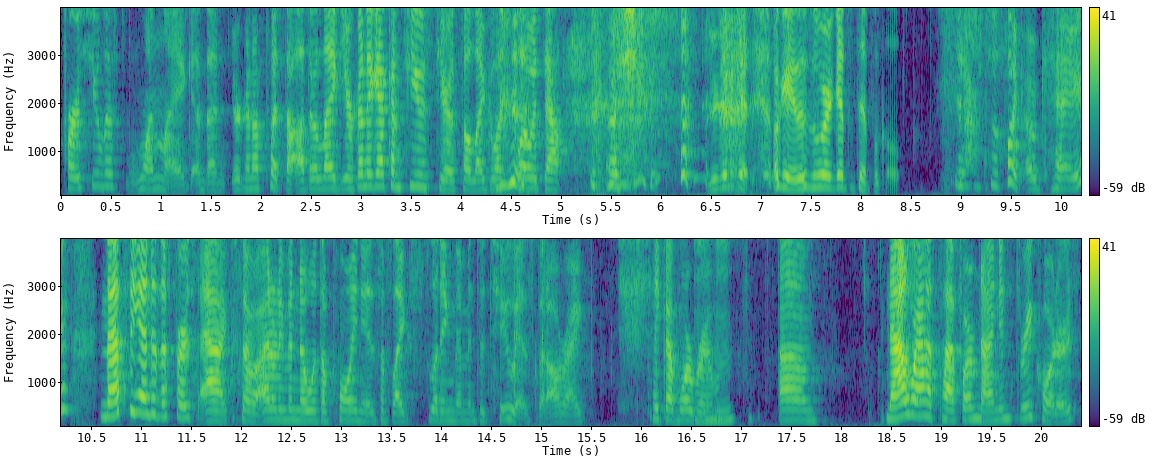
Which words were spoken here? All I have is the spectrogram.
First, you list one leg, and then you're going to put the other leg. You're going to get confused here. So, like, let's slow it down. You're gonna get okay. This is where it gets difficult. Yeah, just like okay. And that's the end of the first act, so I don't even know what the point is of like splitting them into two is, but all right. Take up more room. Um now we're at platform nine and three quarters,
